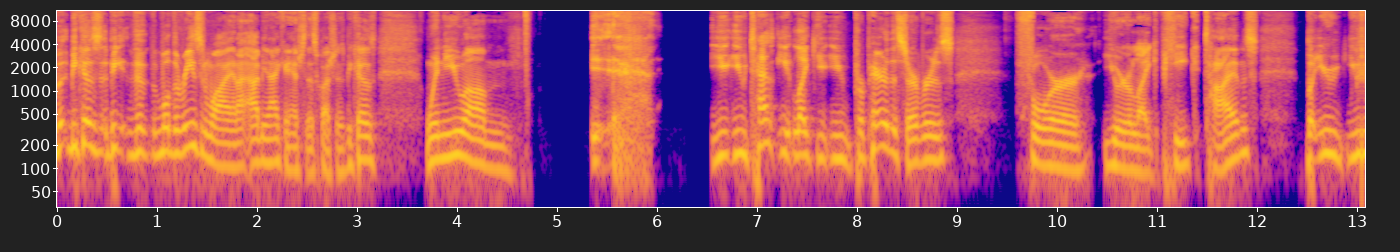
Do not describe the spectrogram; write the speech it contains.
But because be, the, well, the reason why, and I, I mean, I can answer this question is because when you um, it- you you test you like you you prepare the servers for your like peak times, but you you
